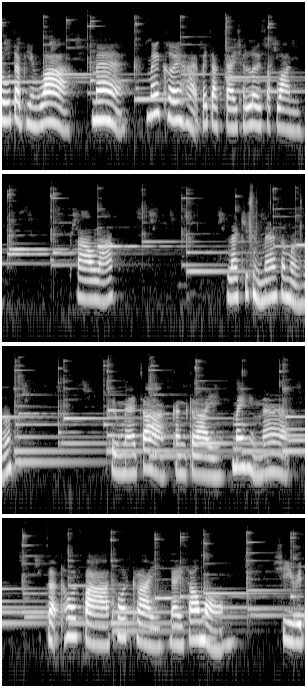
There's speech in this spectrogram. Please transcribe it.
รู้แต่เพียงว่า แม่ไม่เคยหายไปจากใจฉันเลยสักวันพราวรัก และคิดถึงแม่เสมอ ถึงแม้จากกันไกลไม่เห็นหน้า จะโทษฟ้าโทษใครใดเศร้าหมอง ชีวิต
